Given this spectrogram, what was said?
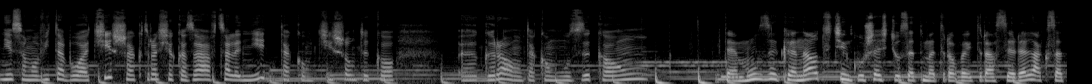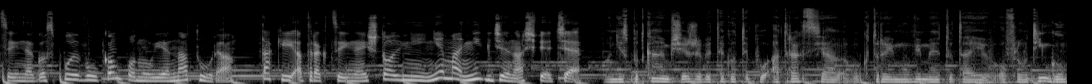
Niesamowita była cisza, która się okazała wcale nie taką ciszą, tylko e, grą, taką muzyką. Tę muzykę na odcinku 600-metrowej trasy relaksacyjnego spływu komponuje natura. Takiej atrakcyjnej sztolni nie ma nigdzie na świecie. Nie spotkałem się, żeby tego typu atrakcja, o której mówimy tutaj o floatingu,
